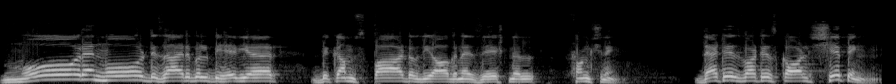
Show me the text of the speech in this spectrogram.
more and more desirable behavior becomes part of the organizational functioning. That is what is called shaping.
